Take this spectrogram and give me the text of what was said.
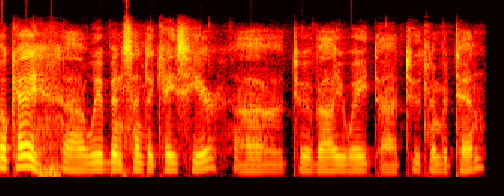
Okay, uh, we've been sent a case here uh, to evaluate uh, tooth number 10.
